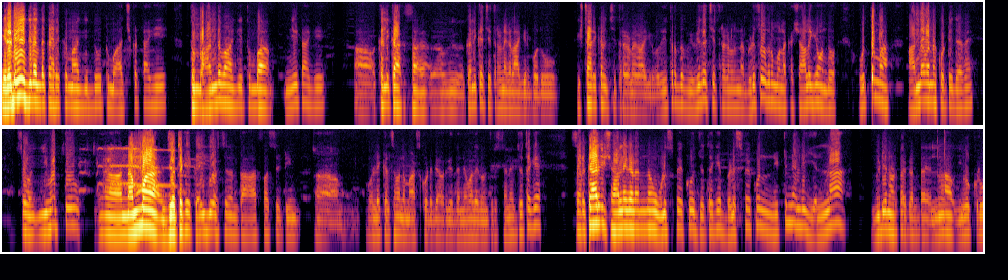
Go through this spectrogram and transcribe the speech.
ಎರಡನೇ ದಿನದ ಕಾರ್ಯಕ್ರಮ ಆಗಿದ್ದು ತುಂಬಾ ಅಚ್ಚುಕಟ್ಟಾಗಿ, ತುಂಬಾ ಅಂದವಾಗಿ, ತುಂಬಾ ನೀಟಾಗಿ ಕಲಿಕಾ ಕಲಿಕಾ ಚಿತ್ರಣಗಳಾಗಿರ್ಬೋದು ಹಿಸ್ಟಾರಿಕಲ್ ಚಿತ್ರಗಳಾಗಿರ್ಬೋದು ಈ ತರದ ವಿವಿಧ ಚಿತ್ರಗಳನ್ನ ಬಿಡಿಸೋದ್ರ ಮೂಲಕ ಶಾಲೆಗೆ ಒಂದು ಉತ್ತಮ ಅಂದವನ್ನ ಕೊಟ್ಟಿದ್ದೇವೆ. ಸೊ ಇವತ್ತು ನಮ್ಮ ಜೊತೆಗೆ ಕೈ ಜೋಡಿಸಿದಂತ ಆರ್ ಸಿ ಟೀಮ್ ಒಳ್ಳೆ ಕೆಲಸವನ್ನ ಮಾಡಿಸ್ಕೊಟ್ಟಿದೆ. ಅವರಿಗೆ ಧನ್ಯವಾದಗಳು ತಿಳಿಸ್ತೇನೆ. ಜೊತೆಗೆ ಸರ್ಕಾರಿ ಶಾಲೆಗಳನ್ನು ಉಳಿಸ್ಬೇಕು, ಜೊತೆಗೆ ಬೆಳೆಸ್ಬೇಕು ನಿಟ್ಟಿನಲ್ಲಿ ಎಲ್ಲಾ ವಿಡಿಯೋ ನೋಡ್ತಕ್ಕಂಥ ಎಲ್ಲಾ ಯುವಕರು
